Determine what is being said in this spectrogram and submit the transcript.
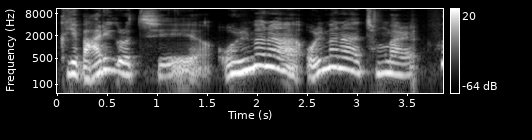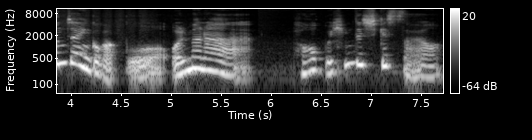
그게 말이 그렇지. 얼마나, 얼마나 정말 혼자인 것 같고, 얼마나 버겁고 힘드시겠어요.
